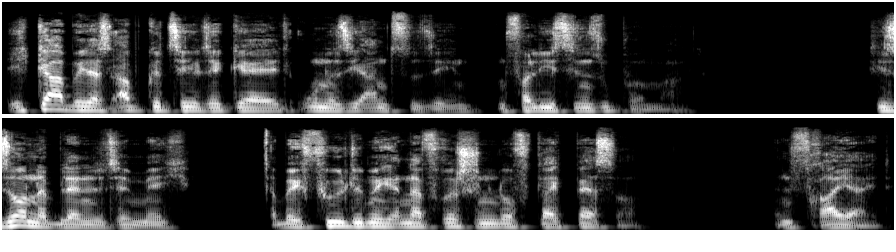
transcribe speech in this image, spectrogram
Ich gab ihr das abgezählte Geld, ohne sie anzusehen, und verließ den Supermarkt. Die Sonne blendete mich, aber ich fühlte mich in der frischen Luft gleich besser. In Freiheit.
